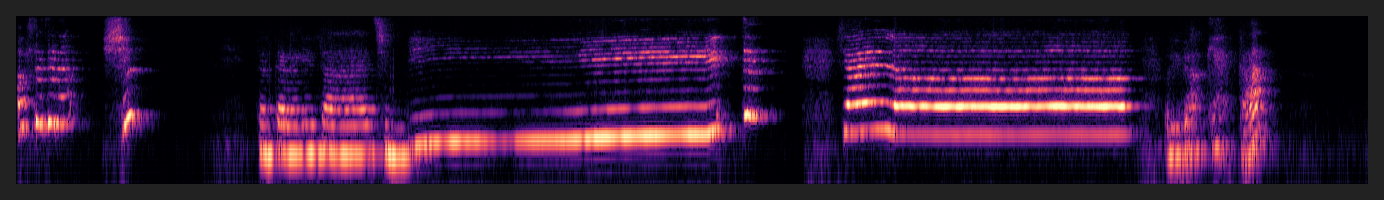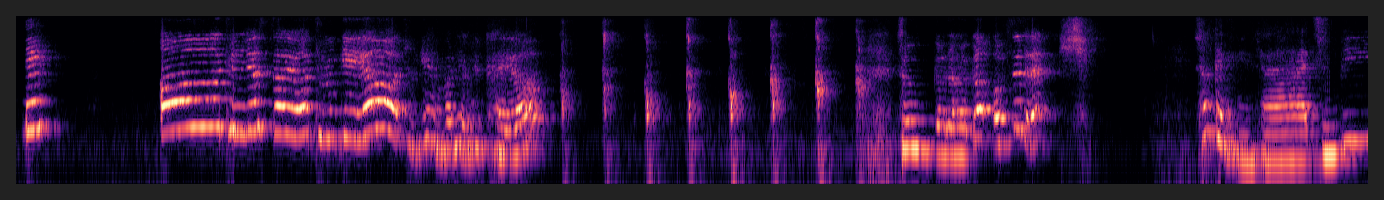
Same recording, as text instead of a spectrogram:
없어져라 슛 손가락 인사 준비 두 개요? 두 개 한번 해볼까요? 손가락아 없어져라. 슛 손가락 인사 준비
